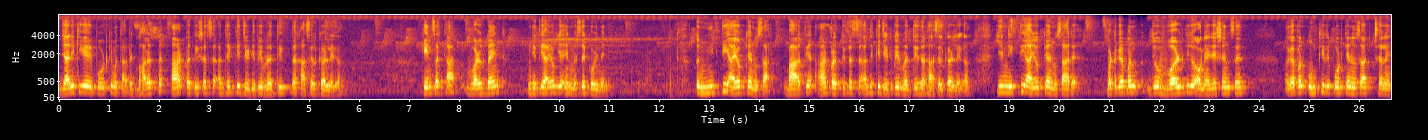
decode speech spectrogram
जारी की गई रिपोर्ट के मुताबिक भारत में आठ प्रतिशत से अधिक की जीडीपी वृद्धि दर हासिल कर लेगा? केंद्र सरकार, वर्ल्ड बैंक, नीति आयोग या इनमें से कोई नहीं। तो नीति आयोग के अनुसार भारतीय आठ प्रतिशत से अधिक की जीडीपी वृद्धि दर हासिल कर लेगा। ये नीति आयोग के अनुसार है। बट अगर अपन जो वर्ल्ड की जो ऑर्गेनाइजेशन है, अगर अपन उनकी रिपोर्ट के अनुसार चलें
